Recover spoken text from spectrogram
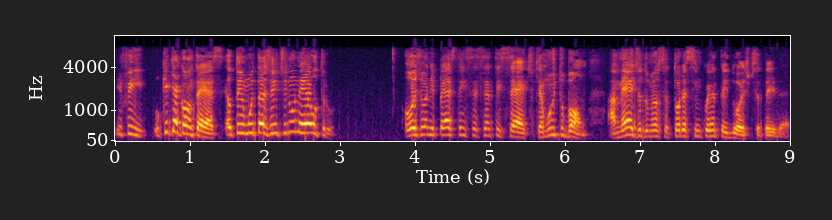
Enfim, o que, que acontece? Eu tenho muita gente no neutro. Hoje o NPS tem 67, que é muito bom. A média do meu setor é 52, para você ter ideia.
